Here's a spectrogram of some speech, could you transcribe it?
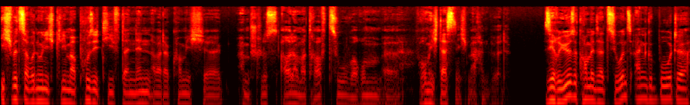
Ich würde es aber nur nicht klimapositiv dann nennen, aber da komme ich äh, am Schluss auch nochmal drauf zu, warum, äh, warum ich das nicht machen würde. Seriöse Kompensationsangebote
